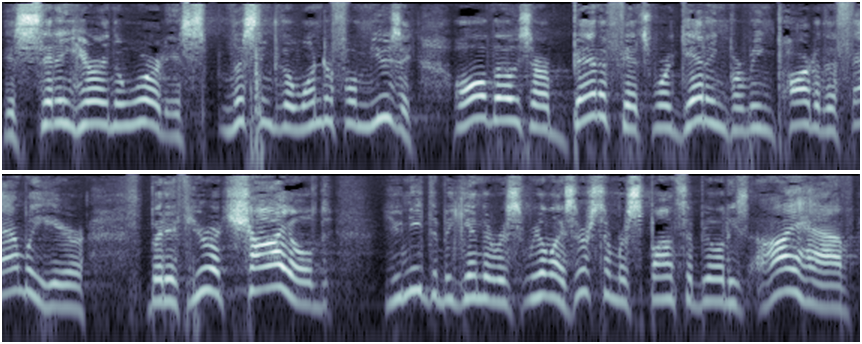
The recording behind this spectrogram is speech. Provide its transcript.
It's sitting here in the Word. It's listening to the wonderful music. All those are benefits we're getting for being part of the family here. But if you're a child, you need to begin to realize there's some responsibilities I have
